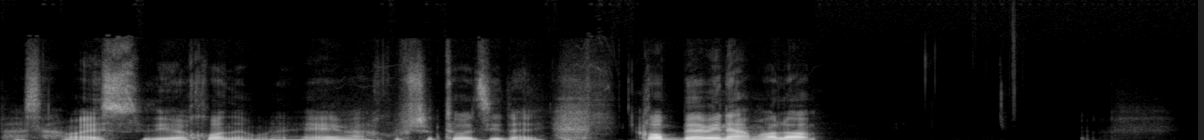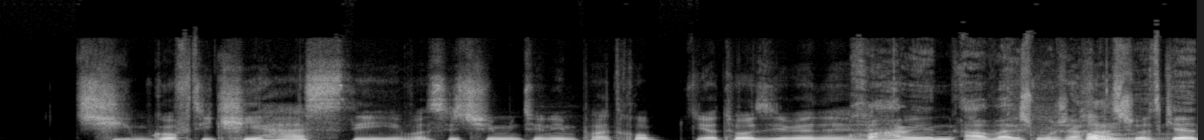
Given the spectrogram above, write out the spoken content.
پس همه استودیو خودمونه. ای خوب شد توضیح دادی. خب ببینم حالا چی گفتی کی هستی؟ واسه چی می‌تونیم پاد خب یا توضیح بده. خب همین اولش مشخص خب- شد که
